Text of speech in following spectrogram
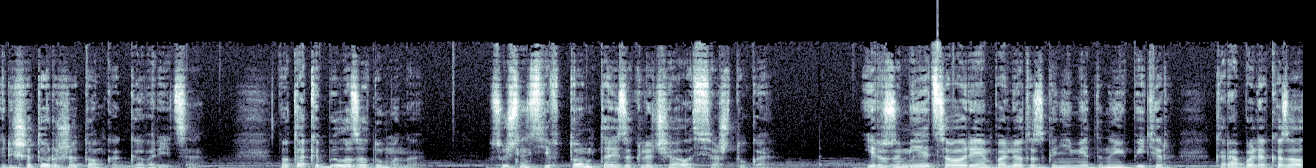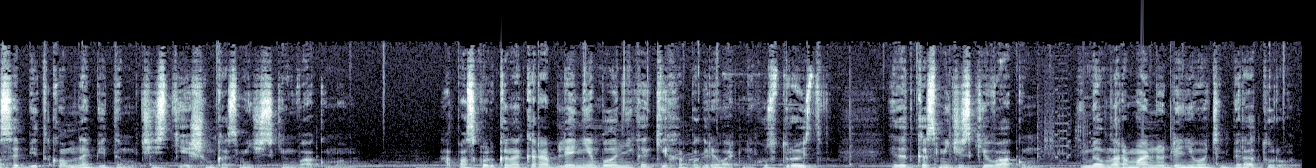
Решето решетом, как говорится. Но так и было задумано. В сущности, в том-то и заключалась вся штука. И разумеется, во время полета с Ганимеда на Юпитер корабль оказался битком набитым чистейшим космическим вакуумом. А поскольку на корабле не было никаких обогревательных устройств, этот космический вакуум имел нормальную для него температуру,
